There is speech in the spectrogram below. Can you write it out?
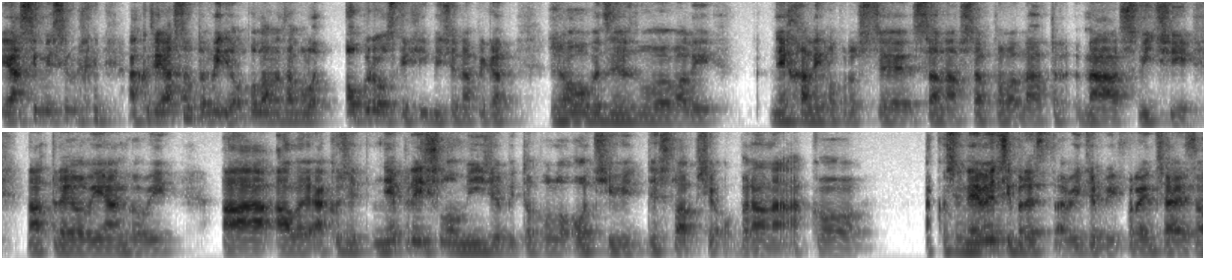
ja si myslím, akože ja som to videl, podľa mňa tam boli obrovské chyby, že napríklad, že ho vôbec nezvojovali, nechali ho proste sa naštartovať na, na switchi, na Trejovi Youngovi, a, ale akože neprišlo mi, že by to bolo očividne slabšia obrana, ako, akože neviem si predstaviť, že by franchise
